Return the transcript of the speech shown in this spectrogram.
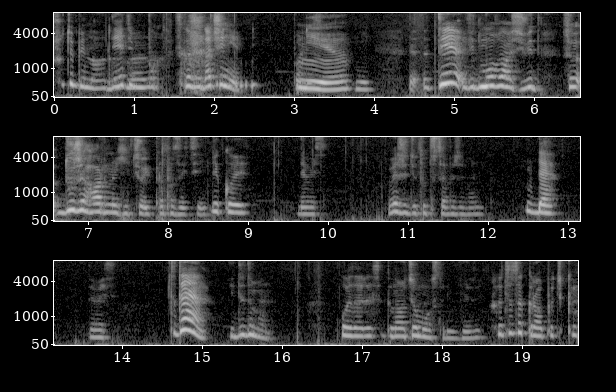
Що тобі надо? Я тобі пок- скажу, да чи ні? Полі. Ні. Ні. Ти відмовилась від с- дуже гарної цієї пропозиції. Якої? Дивись. Вижиді тут все виживання. Де? Дивись. Ти де? Іди до мене. Ой, зараз іду. На цьому острові вижить. Що це за крапочки?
